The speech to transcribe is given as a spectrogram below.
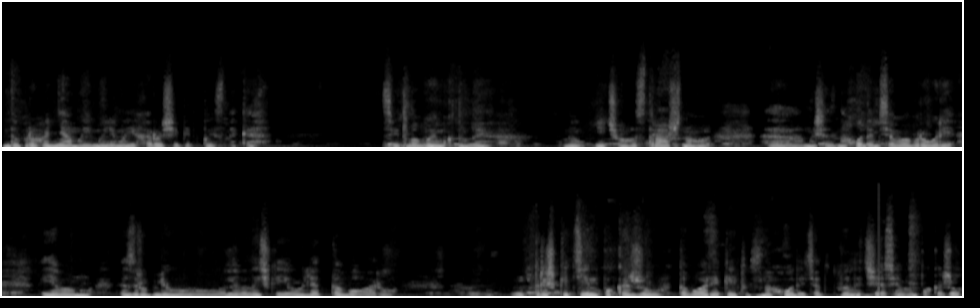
Доброго дня, мої милі, мої хороші підписники. Світло вимкнули. Ну, нічого страшного. Е, Ми ще знаходимося в Аврорі. Я вам зроблю невеличкий огляд товару. Ну, Трішки цін покажу, товар, який тут знаходиться. Тут величезний. Зараз я вам покажу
